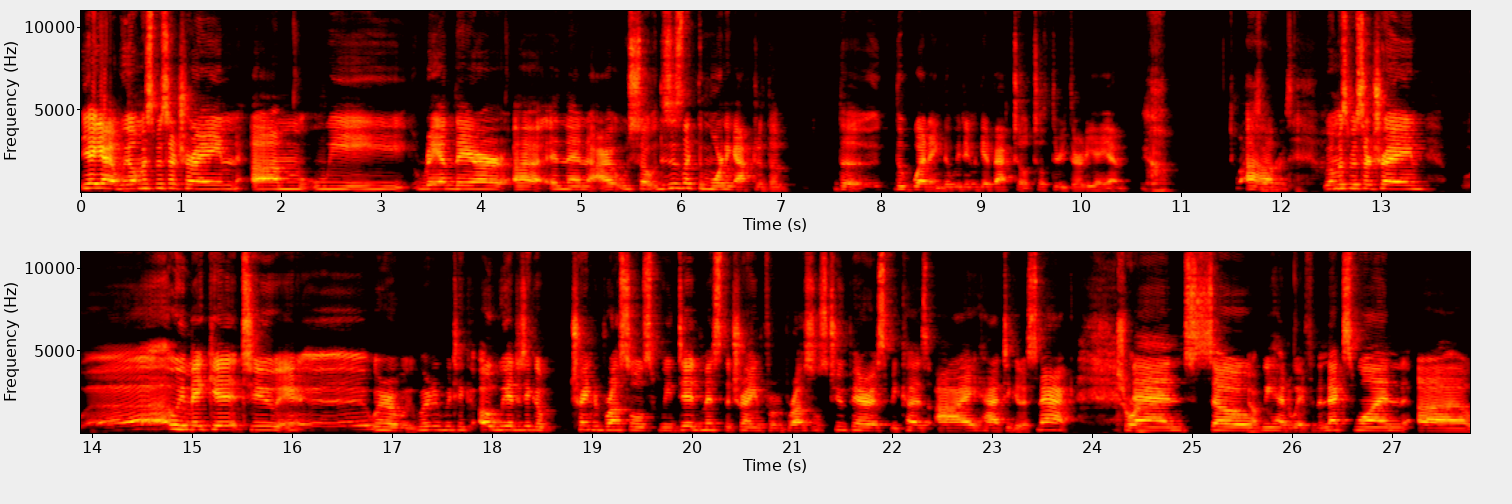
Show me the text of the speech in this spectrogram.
Yeah, yeah, we almost missed our train. Um, we ran there, uh, and then I was so. This is like the morning after the the the wedding that we didn't get back till till three thirty a.m. Um, we almost missed our train. Uh, we make it to where are we? Where did we take? Oh, we had to take a train to Brussels. We did miss the train from Brussels to Paris because I had to get a snack. Sure. And so Yeah. we had to wait for the next one. Uh,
